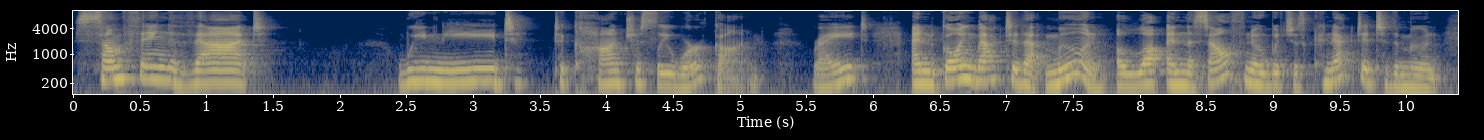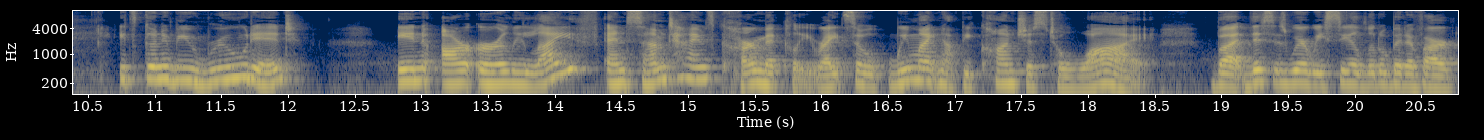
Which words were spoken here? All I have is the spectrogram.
Something that we need to consciously work on, right? And going back to that moon, a lot in the south node, which is connected to the moon, it's going to be rooted in our early life and sometimes karmically, right? So we might not be conscious to why, but this is where we see a little bit of our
